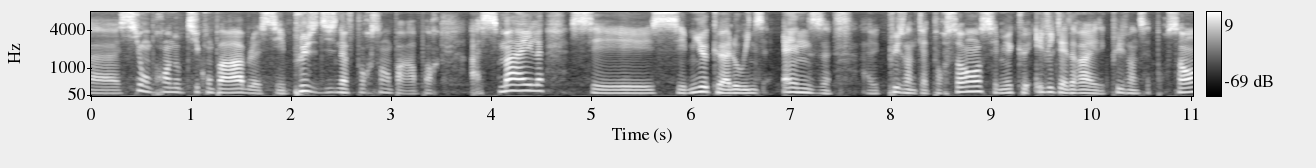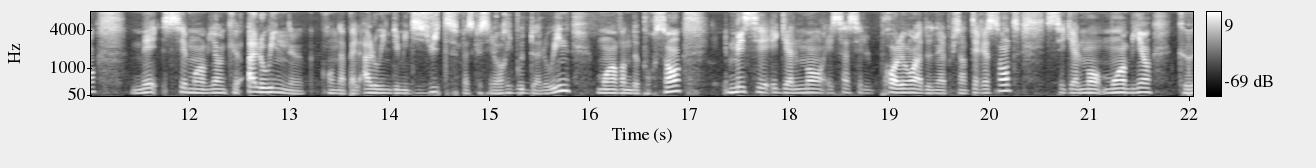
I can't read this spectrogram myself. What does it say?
Euh, si on prend nos petits comparables, c'est plus 19% par rapport à Smile, c'est mieux que Halloween's Ends avec plus 24%, c'est mieux que Evil Dead Rise avec plus 27%, mais c'est moins bien que Halloween, qu'on appelle Halloween 2018, parce que c'est le reboot de Halloween, moins 22%. Mais c'est également, et ça c'est le- probablement la donnée la plus intéressante, c'est également moins bien que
